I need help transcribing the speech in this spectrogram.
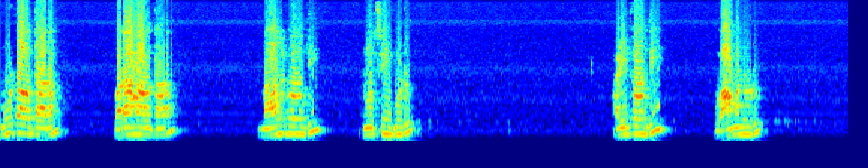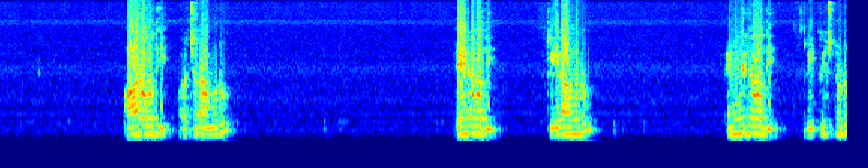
మూడో అవతారం వరాహావతారం. నాలుగవది నృసింహుడు. ఐదవది వామనుడు. ఆరవది పరశురాముడు ఏడవది శ్రీరాముడు ఎనిమిదవది శ్రీకృష్ణుడు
